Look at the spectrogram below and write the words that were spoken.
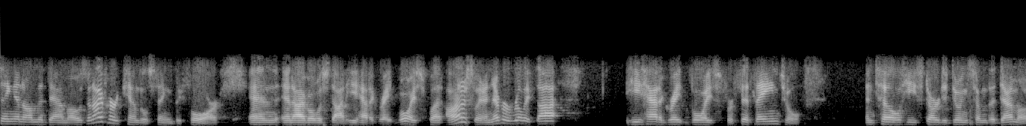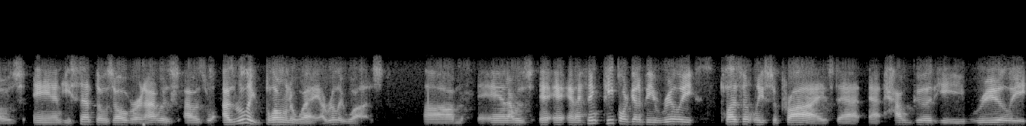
singing on the demos, and I've heard Kendall sing before, and and I've always thought he had a great voice. But honestly, I never really thought he had a great voice for Fifth Angel until he started doing some of the demos, and he sent those over, and I was I was I was really blown away. I really was. Um, and I was, and I think people are going to be really pleasantly surprised at at how good he really,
